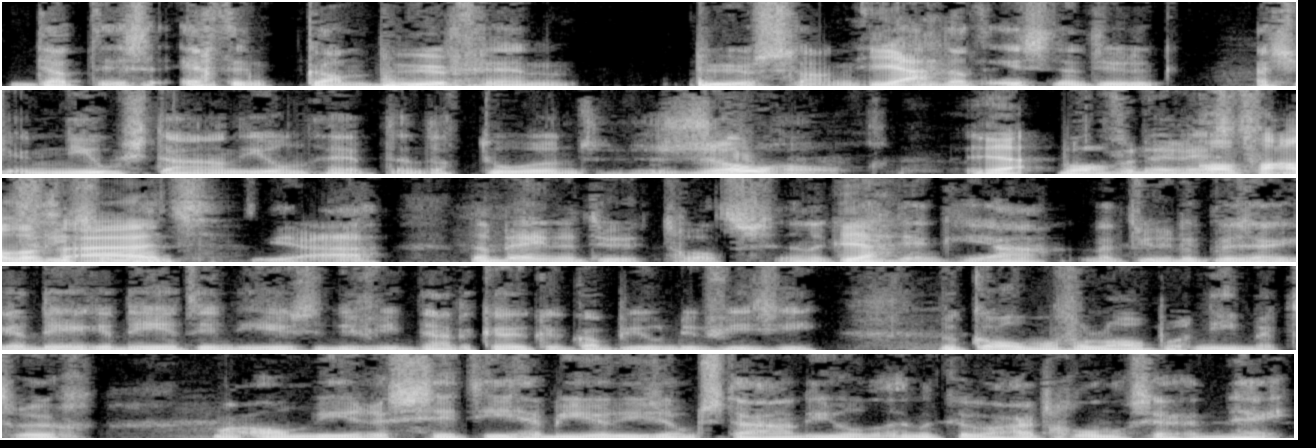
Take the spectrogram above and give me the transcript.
Dat is echt een Cambuur-fan, puur zang. Ja. En dat is natuurlijk, als je een nieuw stadion hebt en dat torent zo hoog ja. boven de rest Boven van alles uit. Ja, dan ben je natuurlijk trots. En dan kun Ja. je denken, ja, natuurlijk, we zijn gedegradeerd in de eerste divisie naar de keukenkampioen-divisie. We komen voorlopig niet meer terug. Maar Almere City, hebben jullie zo'n stadion? En dan kunnen we hardgrondig zeggen, nee.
